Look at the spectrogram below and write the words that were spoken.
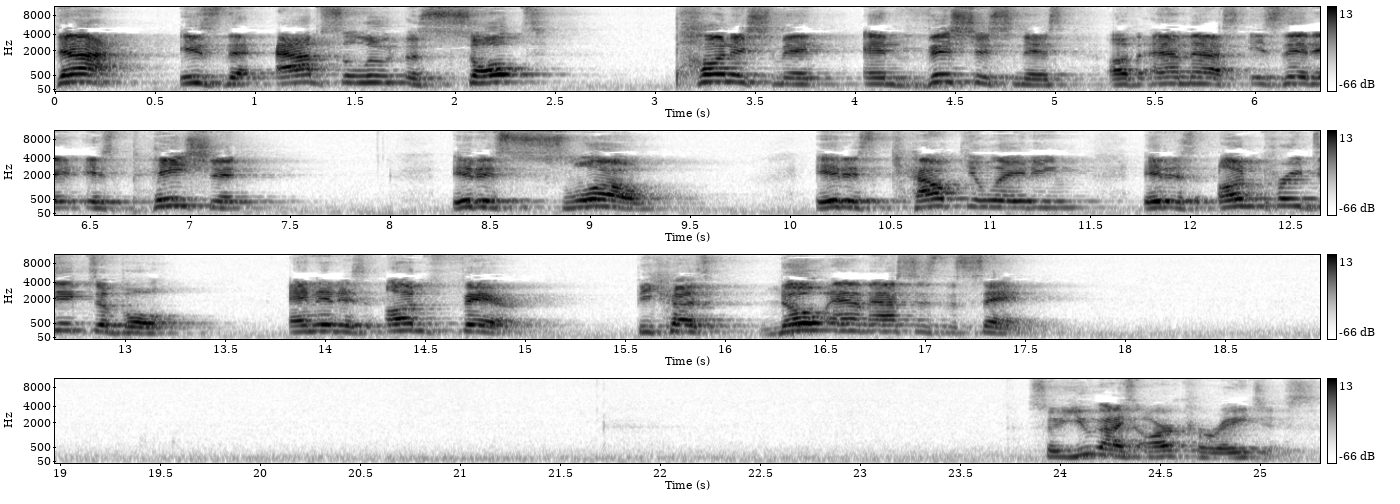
That is the absolute assault, punishment, and viciousness of MS is that it is patient, it is slow, it is calculating, it is unpredictable, And it is unfair because no MS is the same. So you guys are courageous.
